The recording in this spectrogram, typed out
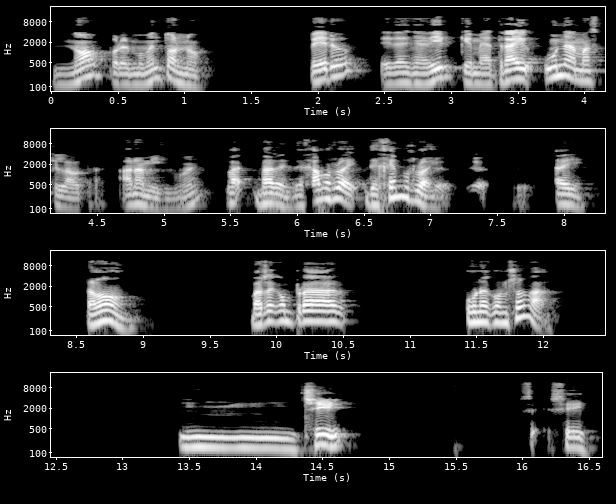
no, por el momento no. Pero he de añadir que me atrae una más que la otra, ahora mismo, ¿eh? Va- vale, dejámoslo ahí, dejémoslo ahí. Ahí. Ramón, ¿vas a comprar una consola? Mm, sí, Sí, sí.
